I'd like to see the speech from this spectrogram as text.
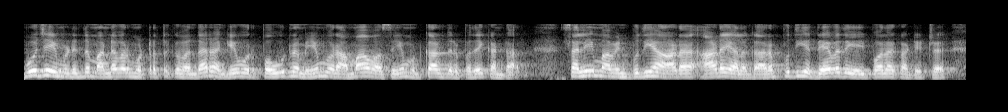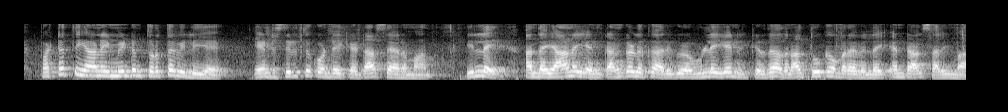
பூஜை முடிந்து மன்னவர் முற்றத்துக்கு வந்தார். அங்கே ஒரு பௌர்ணமியும் ஒரு அமாவாசையும் உட்கார்ந்திருப்பதை கண்டார். சலீமாவின் புதிய ஆட ஆடை அலங்காரம் புதிய தேவதையைப் போல காட்டிற்று. பட்டத்து யானை மீண்டும் துரத்தவில்லையே? என்று சிரித்து கொண்டே கேட்டார் சேரமான். இல்லை அந்த யானை என் கண்களுக்கு அருகு உள்ளேயே நிற்கிறது அதனால் தூக்கம் வரவில்லை என்றாள் சலீமா.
